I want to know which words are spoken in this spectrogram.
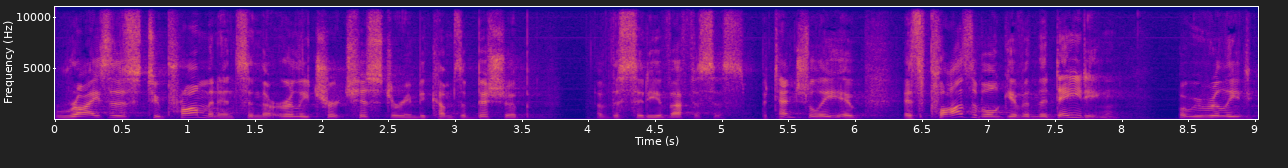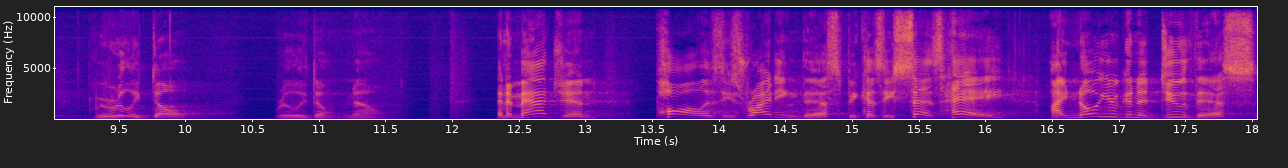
rises to prominence in the early church history and becomes a bishop of the city of Ephesus. Potentially, it, it's plausible given the dating, but we really, we really don't, really don't know. And imagine Paul as he's writing this because he says, Hey, I know you're going to do this.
